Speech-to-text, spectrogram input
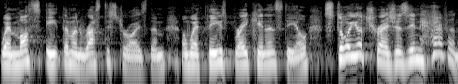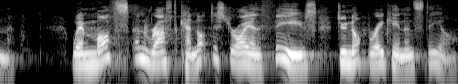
where moths eat them and rust destroys them, and where thieves break in and steal. Store your treasures in heaven, where moths and rust cannot destroy, and thieves do not break in and steal.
